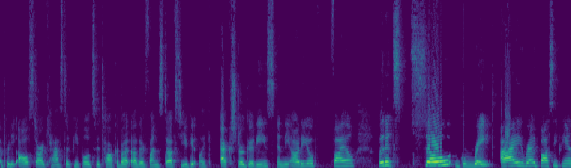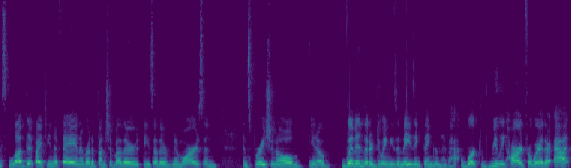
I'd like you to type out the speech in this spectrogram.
a pretty all star cast of people to talk about other fun stuff, so you get like extra goodies in the audio file, but it's so great. I read Bossy Pants, loved it by Tina Fey, and I read a bunch of other these other memoirs and inspirational, you know, women that are doing these amazing things and have ha- worked really hard for where they're at.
